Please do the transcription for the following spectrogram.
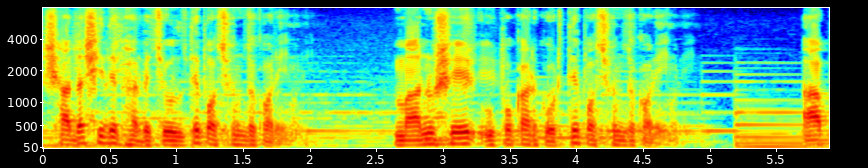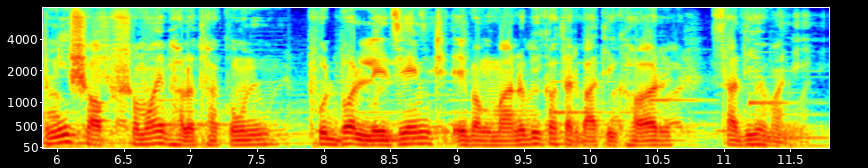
সাদাসিধেভাবে চলতে পছন্দ করেন, মানুষের উপকার করতে পছন্দ করেন। আপনি সব সময় ভালো থাকুন, ফুটবল লেজেন্ড এবং মানবিকতার বাতিঘর সাদিও মানি।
